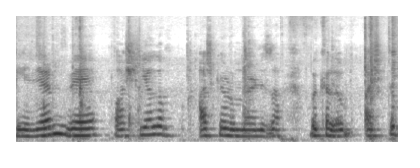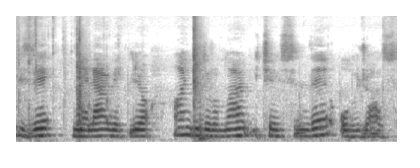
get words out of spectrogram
diyelim ve başlayalım aşk yorumlarınıza. Bakalım aşkta bizi neler bekliyor? Hangi durumlar içerisinde olacağız?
